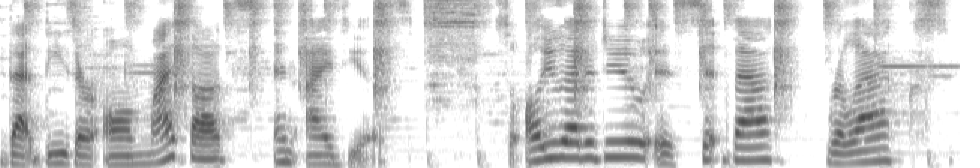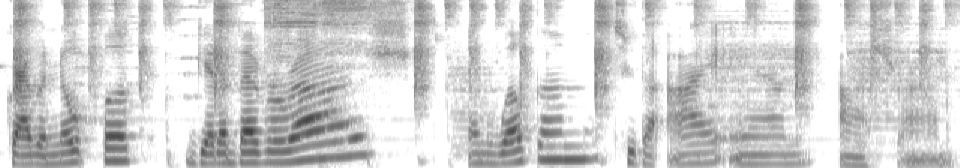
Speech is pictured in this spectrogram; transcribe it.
that these are all my thoughts and ideas. So, all you gotta do is sit back, relax, grab a notebook, get a beverage, and welcome to the I Am Ashram.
